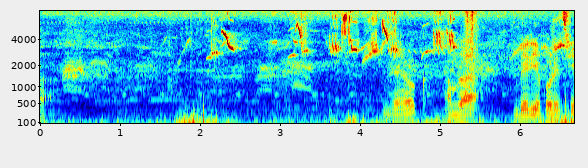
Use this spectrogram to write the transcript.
না। যাই হোক, আমরা বেরিয়ে পড়েছি।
